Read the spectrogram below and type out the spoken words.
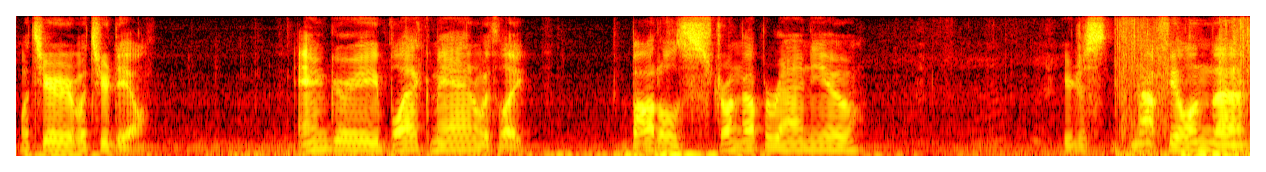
What's your What's your deal? Angry black man with like bottles strung up around you. You're just not feeling the,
